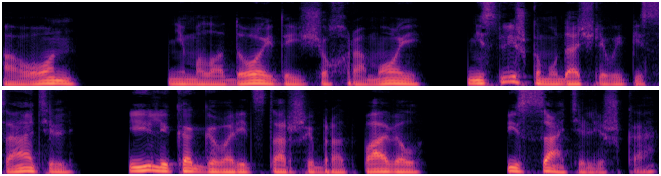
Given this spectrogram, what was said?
а он, немолодой, да еще хромой, не слишком удачливый писатель или, как говорит старший брат Павел, писателишка.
